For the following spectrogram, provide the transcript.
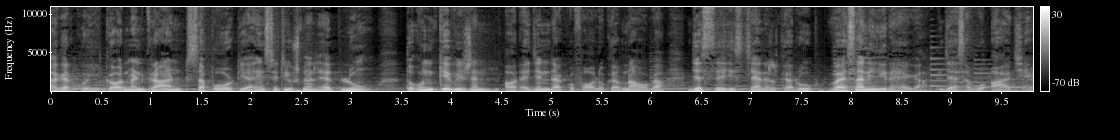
अगर कोई गवर्नमेंट ग्रांट, सपोर्ट या इंस्टीट्यूशनल हेल्प लूँ तो उनके विजन और एजेंडा को फॉलो करना होगा, जिससे इस चैनल का रूप वैसा नहीं रहेगा जैसा वो आज है।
